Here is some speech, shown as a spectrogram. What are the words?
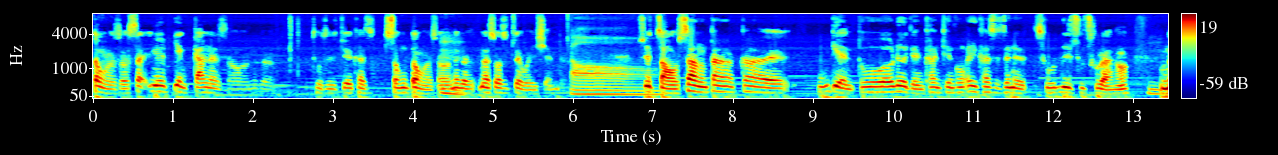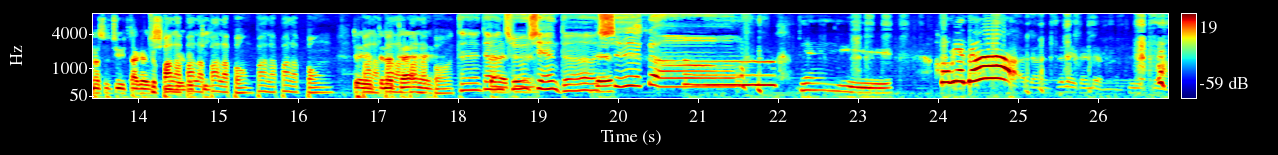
动的时候，晒，因为变干的时候，那个土石就开始松动的时候，嗯那个那时候是最危险的。哦。所以早上大概五点多六点看天空，哎，开始真的出日出出来，然后我们那时候就大概嗯就巴拉巴拉巴拉嘣，巴拉巴拉嘣，对巴拉巴拉嘣，当当出现的时候，对，后面的这样之类等等，就是哇，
